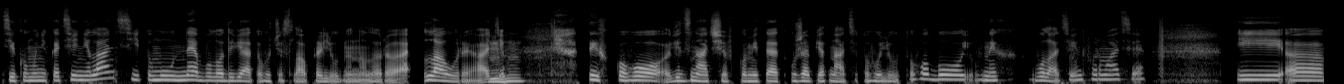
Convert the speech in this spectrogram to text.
ці комунікаційні ланці, тому не було 9 числа оприлюднено лауре- лауреатів угу. тих, кого відзначив комітет уже 15 лютого, бо в них була ця інформація. І е,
